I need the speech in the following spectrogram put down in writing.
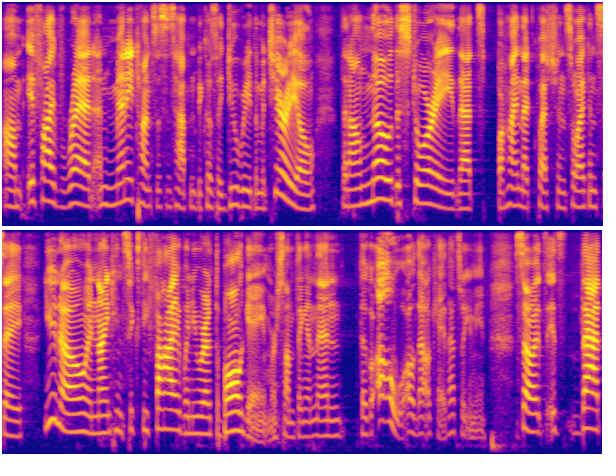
um, if I've read, and many times this has happened because I do read the material, that I'll know the story that's behind that question, so I can say, you know, in 1965 when you were at the ball game or something, and then they'll go, oh, oh, that, okay, that's what you mean. So it's it's that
